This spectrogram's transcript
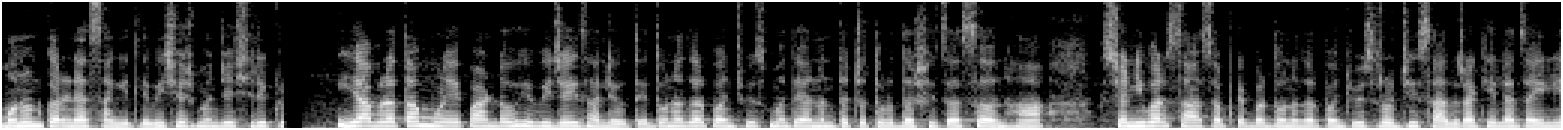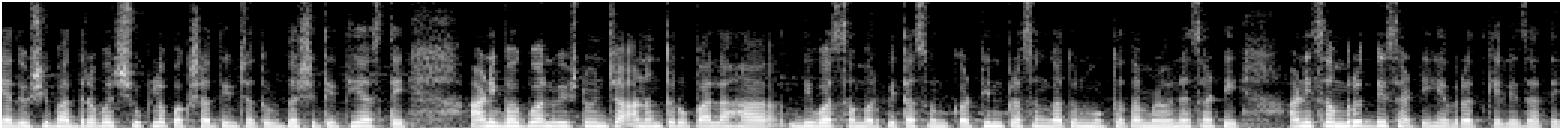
म्हणून करण्यास सांगितले. विशेष म्हणजे श्रीकृष्ण या व्रतामुळे पांडव हे विजयी झाले होते. दोन हजार पंचवीसमध्ये अनंत चतुर्दशीचा सण हा शनिवार सहा सप्टेंबर दोन हजार पंचवीस रोजी साजरा केला जाईल. या दिवशी भाद्रपद शुक्ल पक्षातील चतुर्दशी तिथी असते आणि भगवान विष्णूंच्या अनंत रूपाला हा दिवस समर्पित असून कठीण प्रसंगातून मुक्तता मिळवण्यासाठी आणि समृद्धीसाठी हे व्रत केले जाते.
